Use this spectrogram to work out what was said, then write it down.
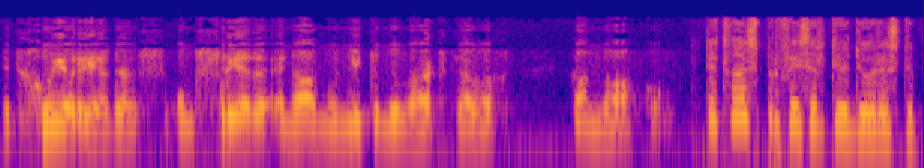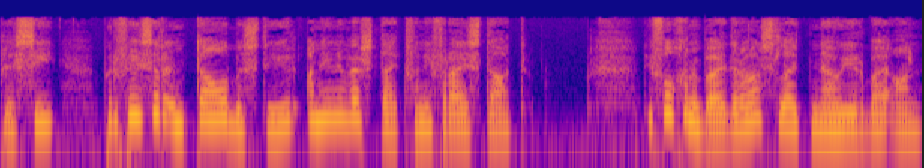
met goeie redes om vrede en harmonie te bewerkstellig kan nakom. Dit was professor Theodorus Du Plessis, professor in taalbestuur aan die Universiteit van die Vrystaat. Die volgende bydrae sluit nou hierby aan.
